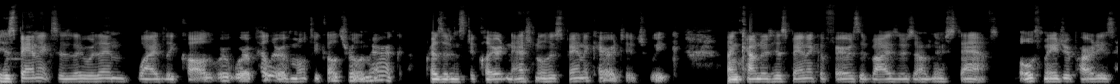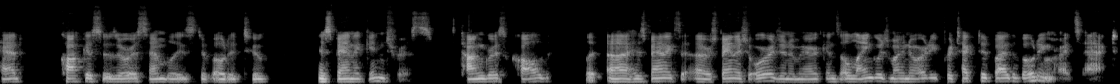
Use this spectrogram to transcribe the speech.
Hispanics, as they were then widely called, were, were, a pillar of multicultural America. Presidents declared National Hispanic Heritage Week and counted Hispanic affairs advisors on their staffs. Both major parties had caucuses or assemblies devoted to Hispanic interests. Congress called uh, Hispanics or Spanish origin Americans a language minority protected by the Voting Rights Act.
